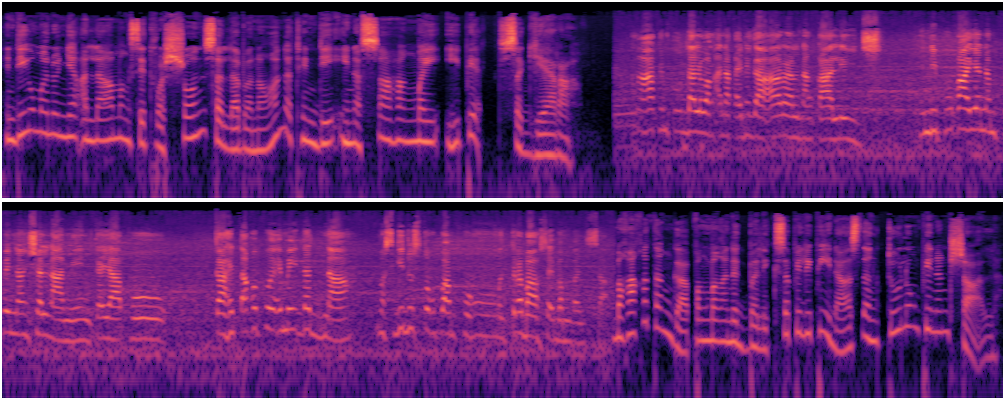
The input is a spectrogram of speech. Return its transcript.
hindi umano niya alam ang sitwasyon sa Lebanon at hindi inasahang may ipit sa gyera. Ang akin po dalawang anak ay nag-aaral ng college hindi po kaya ng financial namin. Kaya po, kahit ako po ay may edad na, mas ginusto ko pa pong magtrabaho sa ibang bansa. Makakatanggap ang mga nagbalik sa Pilipinas ng tulong pinansyal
